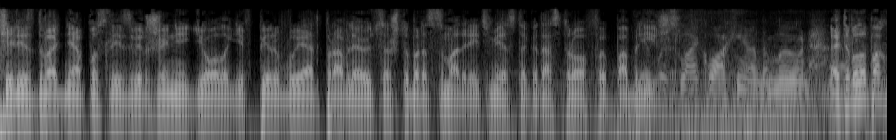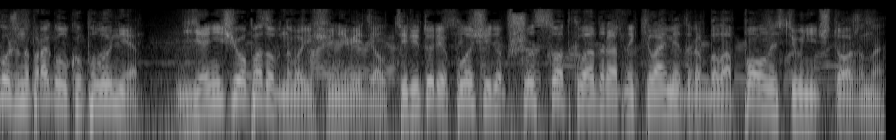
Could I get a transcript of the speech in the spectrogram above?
Через два дня после извержения геологи впервые отправляются, чтобы рассмотреть место катастрофы поближе. Это было похоже на прогулку по Луне. Я ничего подобного еще не видел. Территория площадью в 600 квадратных километров была полностью уничтожена.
